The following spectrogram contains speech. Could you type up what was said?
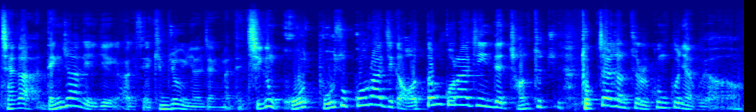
제가 냉정하게 얘기하겠어요. 김종인 위원장님한테. 지금 고- 보수 꼬라지가 어떤 꼬라지인데 전투, 독자 전투를 꿈꾸냐고요.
